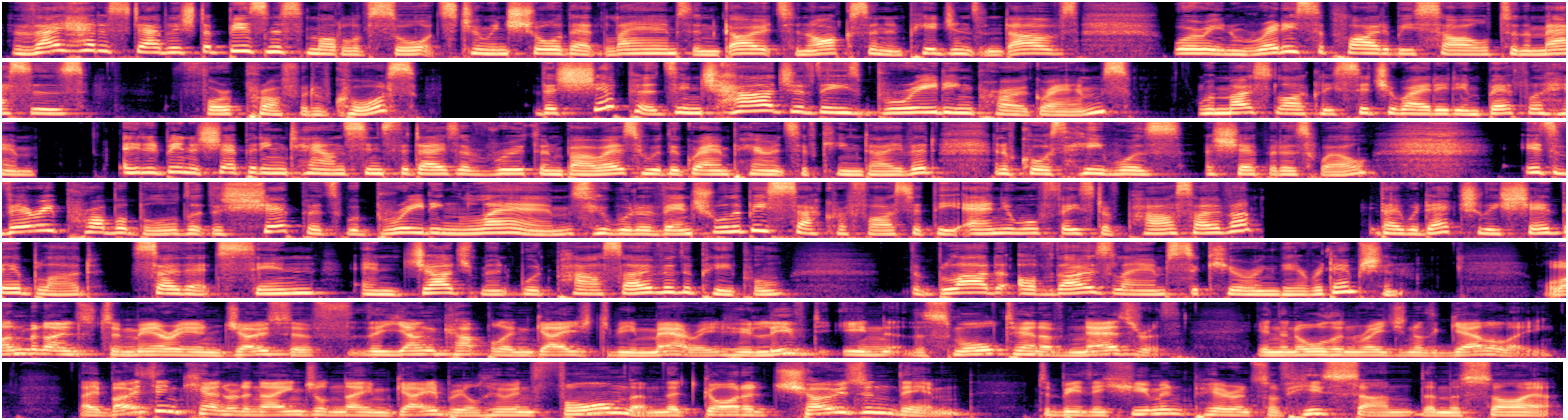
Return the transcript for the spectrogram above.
They had established a business model of sorts to ensure that lambs and goats and oxen and pigeons and doves were in ready supply to be sold to the masses for a profit, of course. The shepherds in charge of these breeding programs were most likely situated in Bethlehem, it had been a shepherding town since the days of Ruth and Boaz, who were the grandparents of King David. And of course, he was a shepherd as well. It's very probable that the shepherds were breeding lambs who would eventually be sacrificed at the annual feast of Passover. They would actually shed their blood so that sin and judgment would pass over the people, the blood of those lambs securing their redemption. Well, unbeknownst to Mary and Joseph, the young couple engaged to be married who lived in the small town of Nazareth in the northern region of the Galilee, they both encountered an angel named Gabriel who informed them that God had chosen them to be the human parents of his son, the Messiah.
